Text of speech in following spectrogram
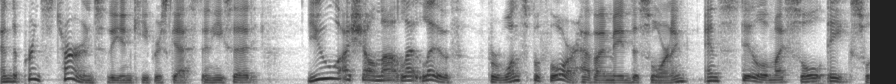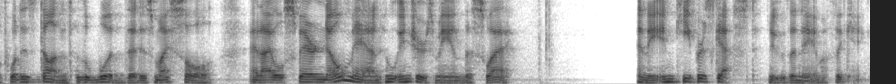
And the prince turned to the innkeeper's guest, and he said, You I shall not let live, for once before have I made this warning, and still my soul aches with what is done to the wood that is my soul, and I will spare no man who injures me in this way. And the innkeeper's guest knew the name of the king.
